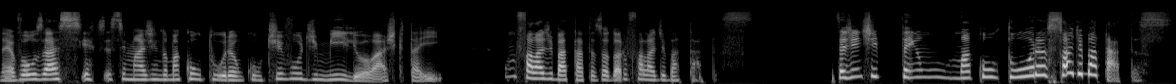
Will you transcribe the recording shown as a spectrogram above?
né, eu vou usar essa imagem de uma cultura, um cultivo de milho, eu acho que está aí. Vamos falar de batatas, eu adoro falar de batatas. Se a gente tem uma cultura só de batatas,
